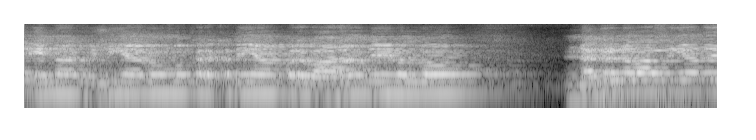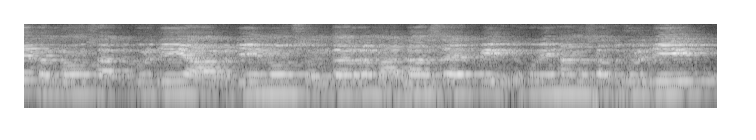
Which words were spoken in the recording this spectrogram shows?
ਇਹਨਾਂ ਖੁਸ਼ੀਆਂ ਨੂੰ ਮੁੱਖ ਰੱਖਦਿਆਂ ਪਰਿਵਾਰਾਂ ਦੇ ਵੱਲੋਂ ਨਗਰ ਨਿਵਾਸੀਆਂ ਦੇ ਵੱਲੋਂ ਸਤਿਗੁਰੂ ਜੀ, ਆਪ ਜੀ ਨੂੰ ਸੁੰਦਰ ਰਮਾਲਾ ਸਾਹਿਬ ਭੇਟ ਹੋਏ ਹਨ, ਸਤਿਗੁਰੂ ਜੀ।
